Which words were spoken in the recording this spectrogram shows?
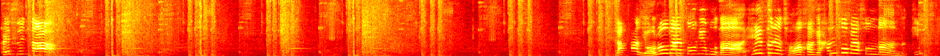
할 수 있다! 약간 여러 발 쏘기보다 헤드를 정확하게 한두 발 쏜다는 느낌?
